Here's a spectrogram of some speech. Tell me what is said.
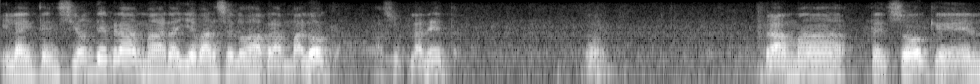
Y la intención de Brahma era llevárselos a Brahma Loka, a su planeta. ¿no? Brahma pensó que él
